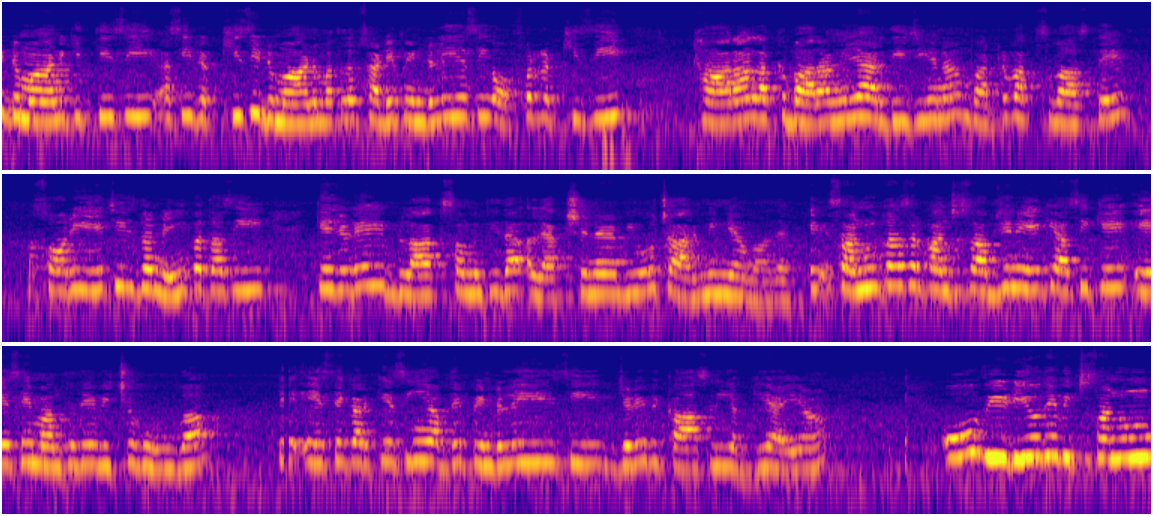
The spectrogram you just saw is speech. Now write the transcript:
ਅਸੀਂ ਡਿਮਾਂਡ ਕੀਤੀ ਸੀ, ਅਸੀਂ ਰੱਖੀ ਸੀ ਡਿਮਾਂਡ ਮਤਲਬ ਸਾਡੇ ਪਿੰਡ ਲਈ ਅਸੀਂ ਆਫਰ ਰੱਖੀ ਸੀ 18 ਲੱਖ 12 ਹਜ਼ਾਰ ਦੀ ਜੀ ਹੈ ਨਾ ਵਾਟਰ ਵਰਕਸ ਵਾਸਤੇ। ਸੌਰੀ ਇਹ ਚੀਜ਼ ਦਾ ਨਹੀਂ ਪਤਾ ਸੀ ਕਿ ਜਿਹੜੇ ਬਲਾਕ ਸਮਿਤੀ ਦਾ ਇਲੈਕਸ਼ਨ ਹੈ ਵੀ ਉਹ 4 ਮਹੀਨਿਆਂ ਬਾਅਦ ਹੈ। ਤੇ ਸਾਨੂੰ ਤਾਂ ਸਰਪੰਚ ਸਾਹਿਬ ਜੀ ਨੇ ਇਹ ਕਿਹਾ ਸੀ ਕਿ ਇਸੇ ਮੰਥ ਦੇ ਵਿੱਚ ਹੋਊਗਾ। ਤੇ ਇਸੇ ਕਰਕੇ ਅਸੀਂ ਆਪਦੇ ਪਿੰਡ ਲਈ ਸੀ, ਜਿਹੜੇ ਵਿਕਾਸ ਲਈ ਅੱਗੇ ਆਏ ਆ ਉਹ ਵੀਡੀਓ ਦੇ ਵਿੱਚ ਸਾਨੂੰ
